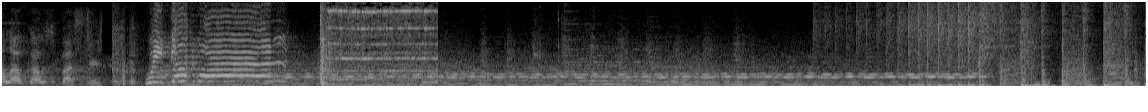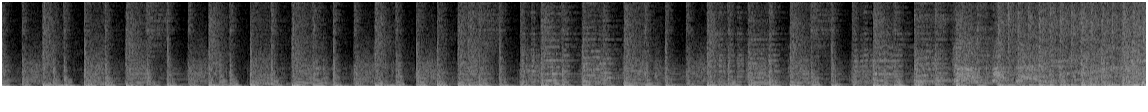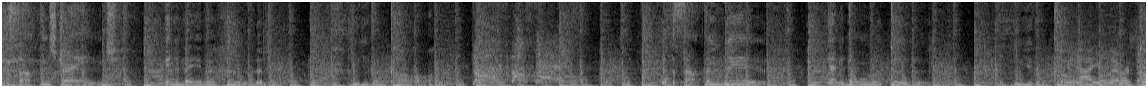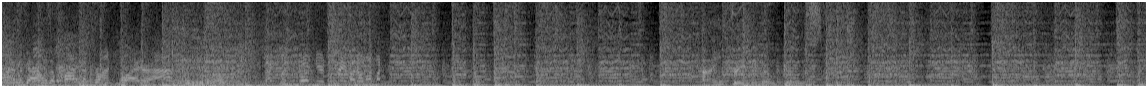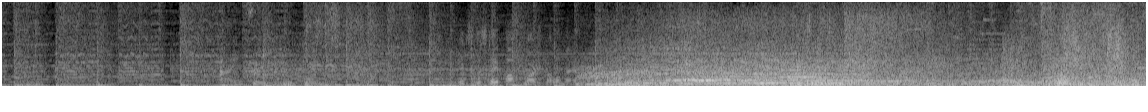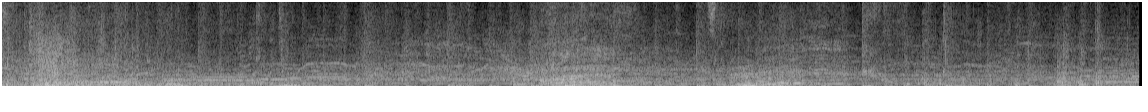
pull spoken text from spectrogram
Hello, Ghostbusters. We got one! A glider, huh? Thanks for putting your stream. I don't want my... I ain't afraid of no ghosts. I ain't afraid of no ghosts. It's the Stay Puft Marshmallow Man.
